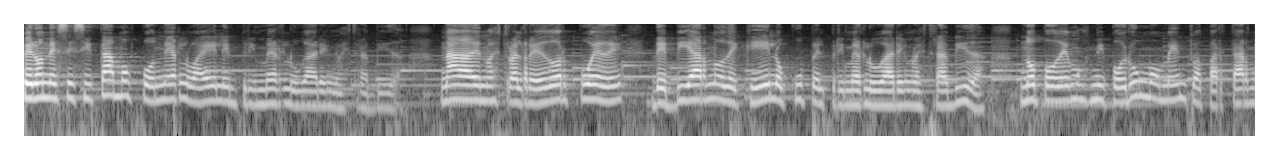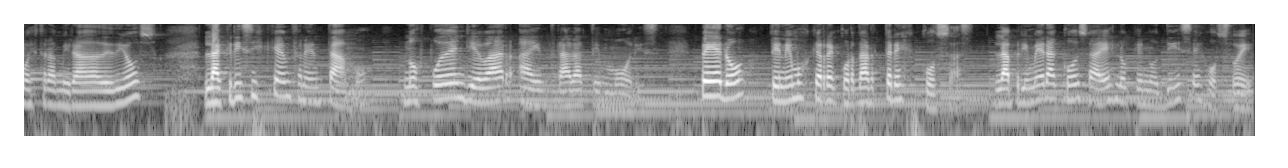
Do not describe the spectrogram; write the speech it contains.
pero necesitamos ponerlo a Él en primer lugar en nuestras vidas. Nada de nuestro alrededor puede desviarnos de que Él ocupe el primer lugar en nuestra vida. No podemos ni por un momento apartar nuestra mirada de Dios. La crisis que enfrentamos nos pueden llevar a entrar a temores, pero tenemos que recordar tres cosas. La primera cosa es lo que nos dice Josué.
